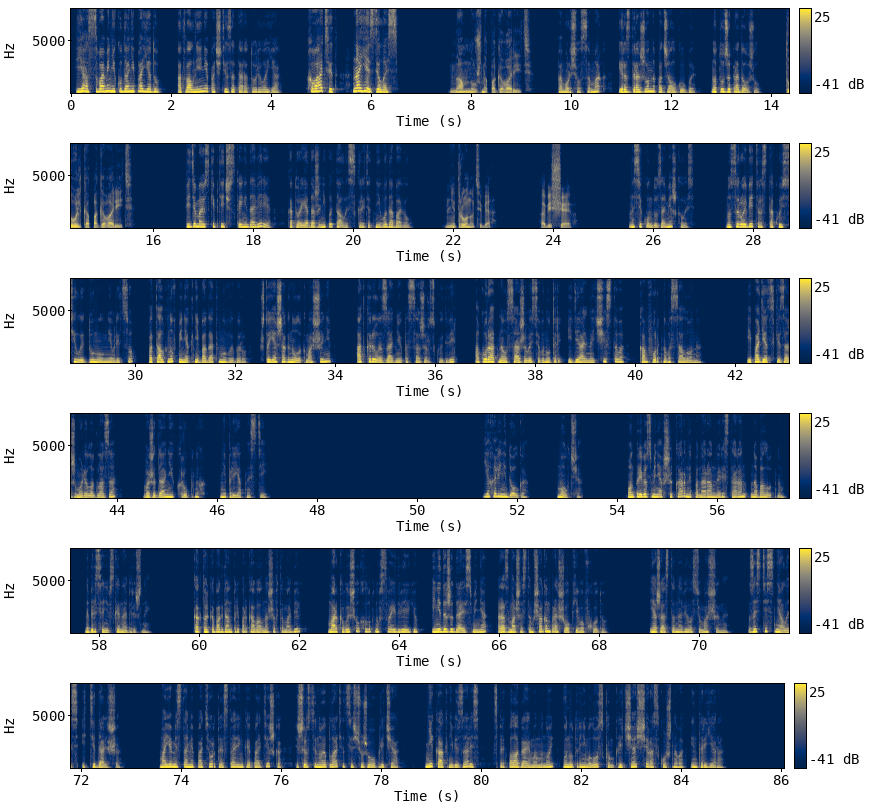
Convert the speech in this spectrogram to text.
«Я с вами никуда не поеду!» От волнения почти затараторила я. «Хватит! Наездилась!» «Нам нужно поговорить!» Поморщился Марк и раздраженно поджал губы, но тут же продолжил. «Только поговорить!» Видя мое скептическое недоверие, которое я даже не пыталась скрыть от него, добавил. «Не трону тебя. Обещаю». На секунду замешкалась, но сырой ветер с такой силой дунул мне в лицо, подтолкнув меня к небогатому выбору, что я шагнула к машине, открыла заднюю пассажирскую дверь, аккуратно усаживаясь внутрь идеально чистого, комфортного салона, и по-детски зажмурила глаза в ожидании крупных неприятностей. Ехали недолго, молча. Он привез меня в шикарный панорамный ресторан на Болотном, на Берсеневской набережной. Как только Богдан припарковал наш автомобиль, Марк вышел, хлопнув своей дверью, и, не дожидаясь меня, размашистым шагом прошел к его входу. Я же остановилась у машины, застеснялась идти дальше. Мое местами потертое старенькое пальтишко и шерстяное платьице с чужого плеча никак не вязались с предполагаемым мной внутренним лоском кричаще роскошного интерьера.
